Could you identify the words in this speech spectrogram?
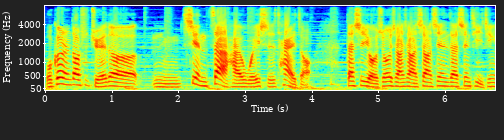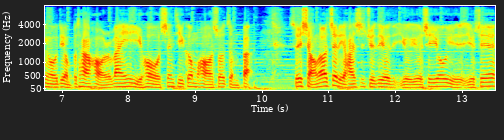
我个人倒是觉得，嗯，现在还为时太早。但是有时候想想，像现在身体已经有点不太好了，万一以后身体更不好的时候怎么办？所以想到这里，还是觉得有有有些忧郁，有些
